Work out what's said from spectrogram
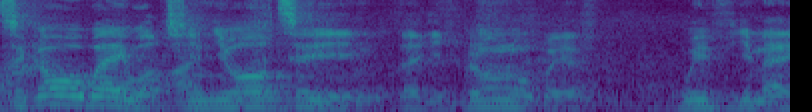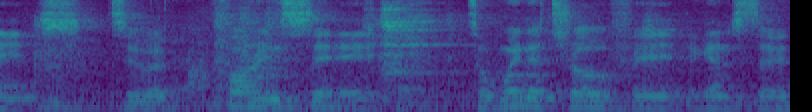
to go away watching your team that you've grown up with, with your mates, to a foreign city, to win a trophy against a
